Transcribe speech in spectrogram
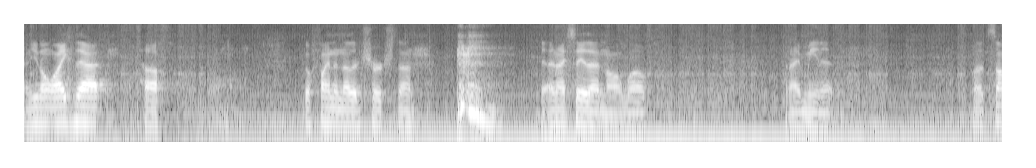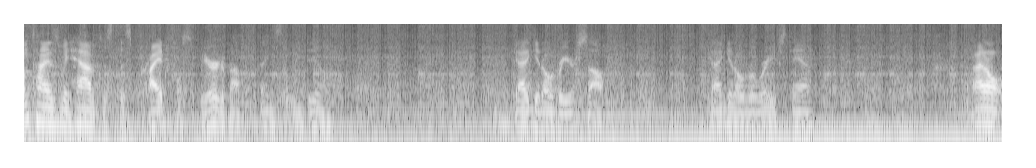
And you don't like that? Tough. Go find another church then. and I say that in all love. And I mean it. But sometimes we have just this prideful spirit about the things that we do. You gotta get over yourself. You gotta get over where you stand. I don't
